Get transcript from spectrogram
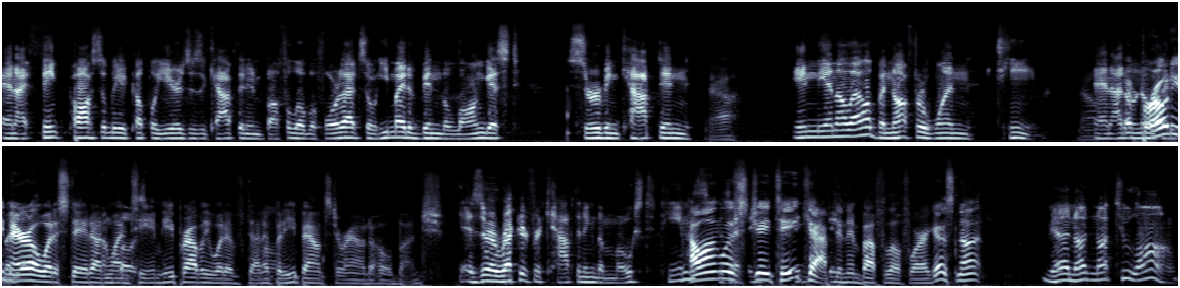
And I think possibly a couple years as a captain in Buffalo before that. So he might have been the longest serving captain Yeah. In the NLL, but not for one team. No. And I don't know Brody Merrill would have stayed on come one close. team. He probably would have done it, Oh. but he bounced around a whole bunch. Is there a record for captaining the most teams? How long was think- JT captain in Buffalo for? I guess not. Yeah, not not too long.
